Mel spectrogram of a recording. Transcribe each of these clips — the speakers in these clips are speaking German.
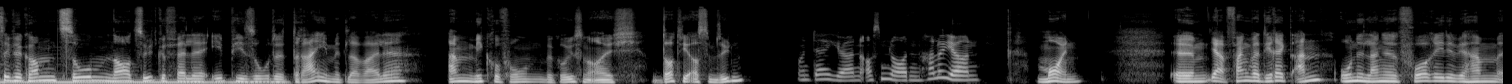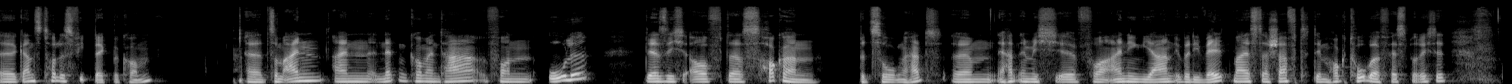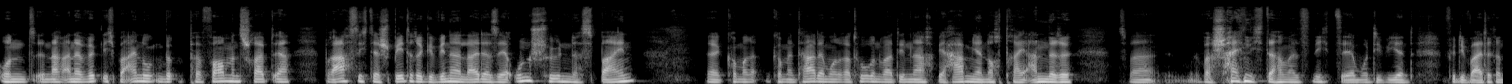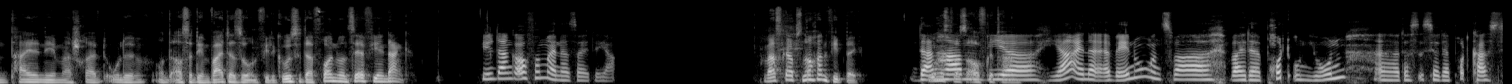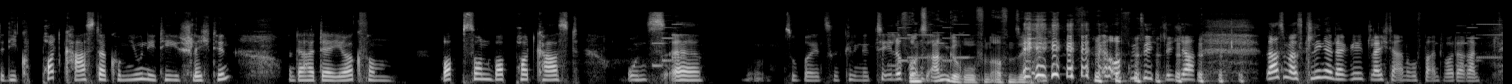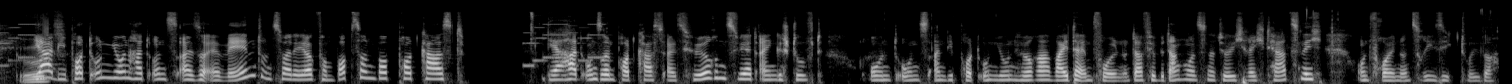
Herzlich willkommen zum Nord-Süd-Gefälle Episode 3 mittlerweile. Am Mikrofon begrüßen euch Dotti aus dem Süden. Und der Jörn aus dem Norden. Hallo Jörn. Moin. Ähm, ja, fangen wir direkt an, ohne lange Vorrede. Wir haben äh, ganz tolles Feedback bekommen. Äh, zum einen einen netten Kommentar von Ole, der sich auf das Hockern bezogen hat. Ähm, er hat nämlich äh, vor einigen Jahren über die Weltmeisterschaft, dem Oktoberfest, berichtet und äh, nach einer wirklich beeindruckenden Be Performance schreibt er, brach sich der spätere Gewinner leider sehr unschön das Bein. Der Kom Kommentar der Moderatorin war demnach, wir haben ja noch drei andere. Das war wahrscheinlich damals nicht sehr motivierend für die weiteren Teilnehmer, schreibt Ole und außerdem weiter so und viele Grüße. Da freuen wir uns sehr. Vielen Dank. Vielen Dank auch von meiner Seite, ja. Was gab's noch an Feedback? Dann haben wir ja eine Erwähnung und zwar bei der Pod-Union. Äh, das ist ja der Podcast, die Podcaster-Community schlechthin. Und da hat der Jörg vom Bobson Bob Podcast uns äh, super, jetzt klingelt Telefon. Uns angerufen, offensichtlich. offensichtlich, ja. Lassen wir es klingeln, da geht gleich der Anrufbeantworter ran. Gut. Ja, die Pod-Union hat uns also erwähnt, und zwar der Jörg vom Bobson Bob Podcast der hat unseren Podcast als hörenswert eingestuft und uns an die Pod-Union-Hörer weiterempfohlen. Und dafür bedanken wir uns natürlich recht herzlich und freuen uns riesig drüber.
